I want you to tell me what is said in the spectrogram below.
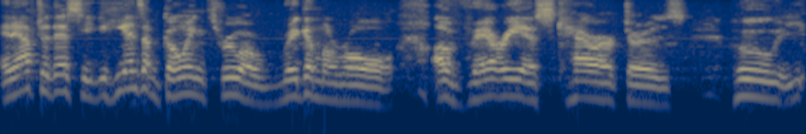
And after this, he, he ends up going through a rigmarole of various characters who you,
